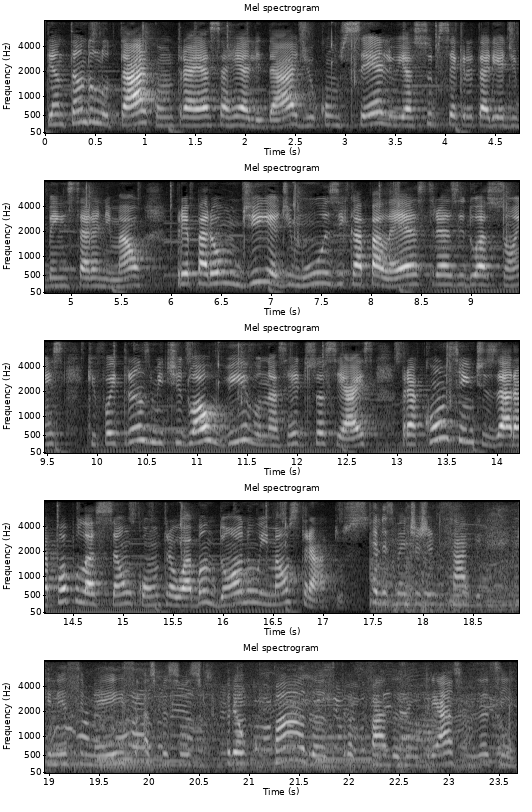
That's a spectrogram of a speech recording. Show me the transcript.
Tentando lutar contra essa realidade, o Conselho e a Subsecretaria de Bem-Estar Animal preparou um dia de música, palestras e doações que foi transmitido ao vivo nas redes sociais para conscientizar a população contra o abandono e maus tratos. Felizmente a gente sabe que nesse mês as pessoas preocupadas, preocupadas entre aspas, assim,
